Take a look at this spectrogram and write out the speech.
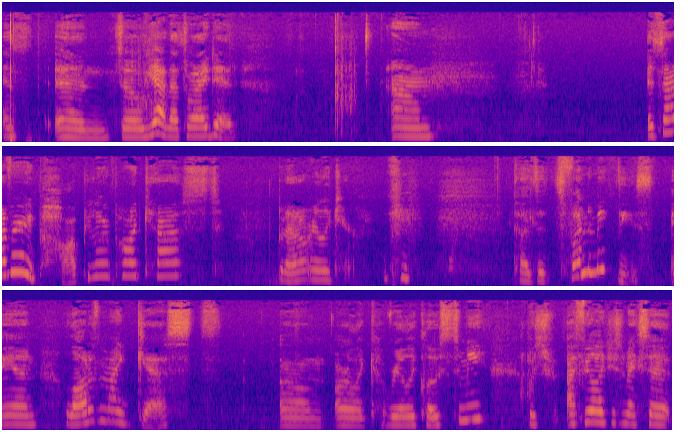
And and so yeah, that's what I did. Um it's not a very popular podcast, but I don't really care. because it's fun to make these. And a lot of my guests um, are like really close to me, which I feel like just makes it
